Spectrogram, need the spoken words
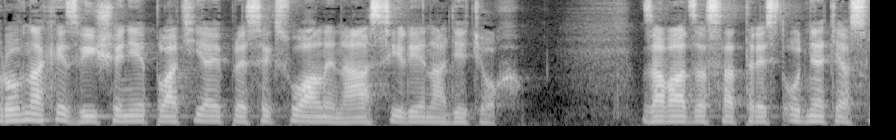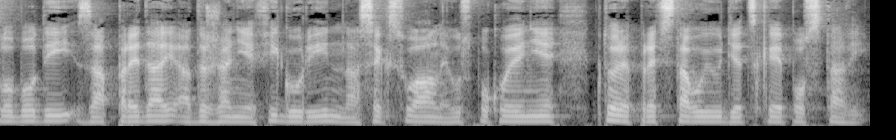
Rovnaké zvýšenie platí aj pre sexuálne násilie na deťoch. Zavádza sa trest odňatia slobody za predaj a držanie figurín na sexuálne uspokojenie, ktoré predstavujú detské postavy.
